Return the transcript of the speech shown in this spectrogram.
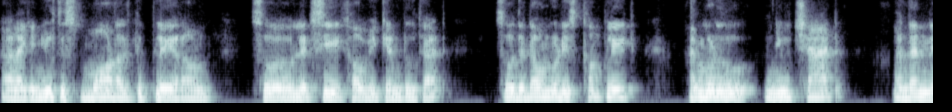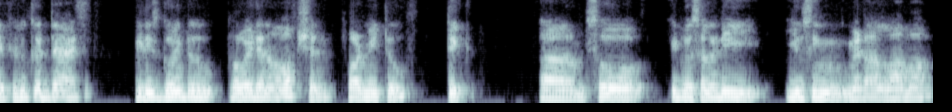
and I can use this model to play around. So let's see how we can do that. So the download is complete. I'm going to new chat. And then if you look at that, it is going to provide an option for me to pick. Um, so it was already using Meta Llama.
